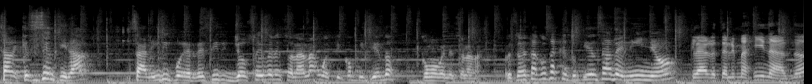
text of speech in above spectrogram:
¿Sabes? ¿Qué se sentirá salir y poder decir yo soy venezolana o estoy compitiendo como venezolana? Pero son estas cosas que tú piensas de niño Claro, te lo imaginas, ¿no?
